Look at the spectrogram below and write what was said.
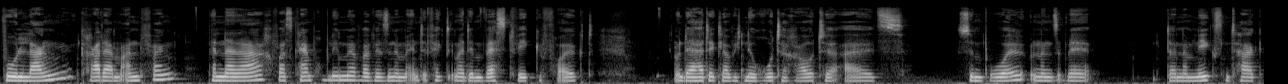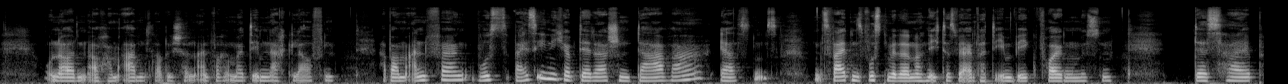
wo lang, gerade am Anfang. Dann danach war es kein Problem mehr, weil wir sind im Endeffekt immer dem Westweg gefolgt. Und er hatte, glaube ich, eine rote Raute als Symbol. Und dann sind wir dann am nächsten Tag und auch am Abend, glaube ich, schon einfach immer dem nachgelaufen. Aber am Anfang wusste, weiß ich nicht, ob der da schon da war, erstens. Und zweitens wussten wir dann noch nicht, dass wir einfach dem Weg folgen müssen. Deshalb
